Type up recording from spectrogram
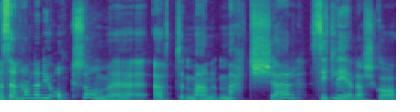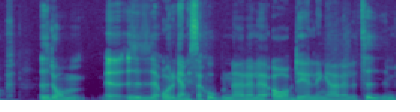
Men sen handlar det ju också om eh, att man matchar sitt ledarskap i, de, eh, i organisationer eller avdelningar eller team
